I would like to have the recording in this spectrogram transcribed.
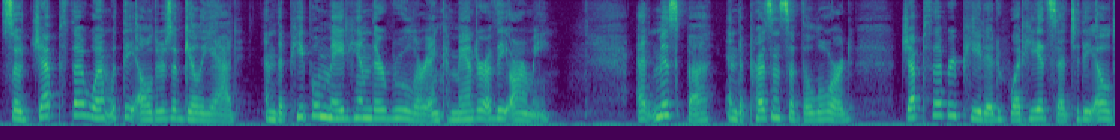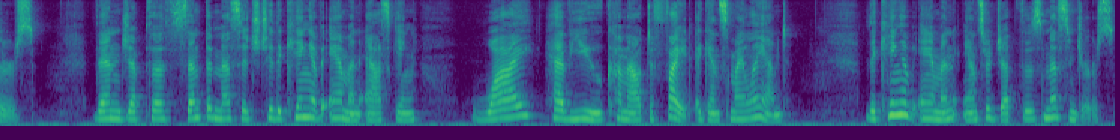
So Jephthah went with the elders of Gilead, and the people made him their ruler and commander of the army. At Mizpah, in the presence of the Lord, Jephthah repeated what he had said to the elders. Then Jephthah sent the message to the king of Ammon, asking, Why have you come out to fight against my land? The king of Ammon answered Jephthah's messengers,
